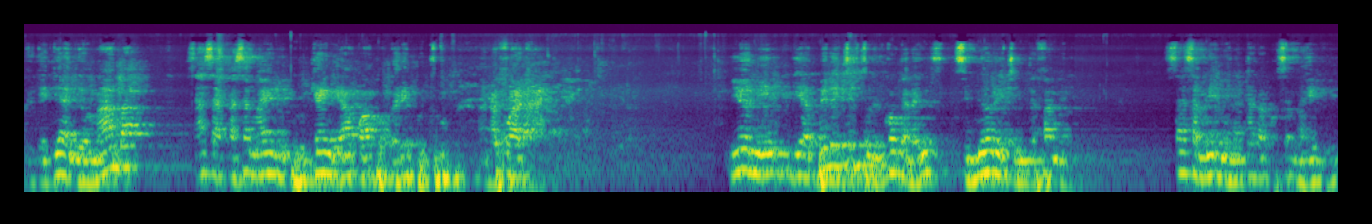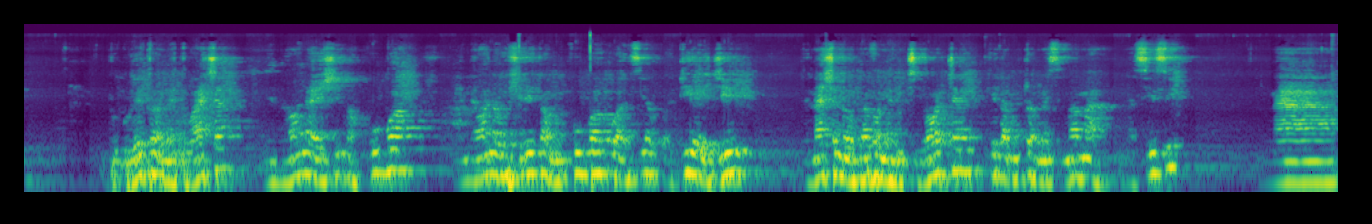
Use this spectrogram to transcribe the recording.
brigedia ndio mamba. Sasa akasema yeye ni kurukenge, hapo hapo karibu tu anafuata. Hiyo ni the ability to recognize seniority in the family. Sasa mimi nataka kusema hivi, ndugu yetu ametuacha, nimeona heshima kubwa, nimeona ushirika mkubwa kuanzia kwa DAG, the national government yote, kila mtu amesimama na sisi, na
